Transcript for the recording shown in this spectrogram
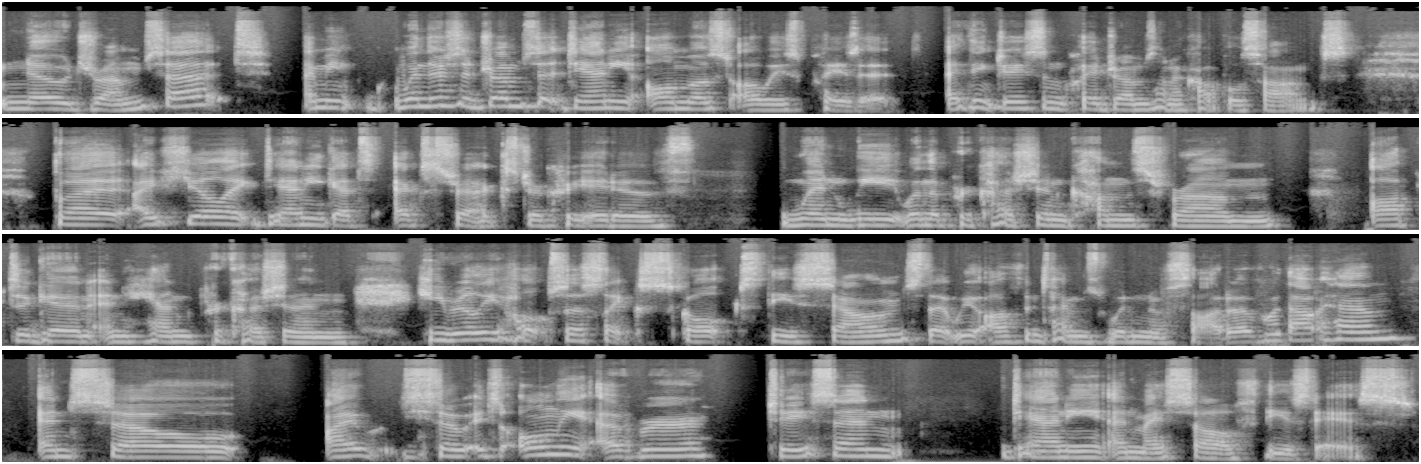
no drum set. I mean, when there's a drum set, Danny almost always plays it. I think Jason played drums on a couple songs, but I feel like Danny gets extra, extra creative when we when the percussion comes from optigan and hand percussion he really helps us like sculpt these sounds that we oftentimes wouldn't have thought of without him and so i so it's only ever jason danny and myself these days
